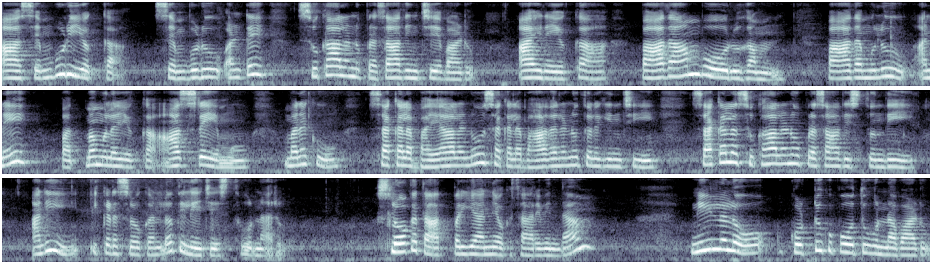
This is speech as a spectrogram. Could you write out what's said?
ఆ శంభుడి యొక్క శంభుడు అంటే సుఖాలను ప్రసాదించేవాడు. ఆయన యొక్క పాదాంబోరుహం పాదములు అనే పద్మముల యొక్క ఆశ్రయము మనకు సకల భయాలను సకల బాధలను తొలగించి సకల సుఖాలను ప్రసాదిస్తుంది అని ఇక్కడ శ్లోకంలో తెలియజేస్తూ ఉన్నారు. శ్లోక తాత్పర్యాన్ని ఒకసారి విందాం. నీళ్ళలో కొట్టుకుపోతూ ఉన్నవాడు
